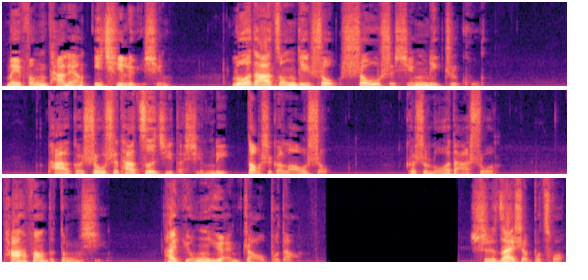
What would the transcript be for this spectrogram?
每逢他俩一起旅行，罗达总得受收拾行李之苦。帕格收拾他自己的行李倒是个老手，可是罗达说，他放的东西，他永远找不到。实在是不错，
